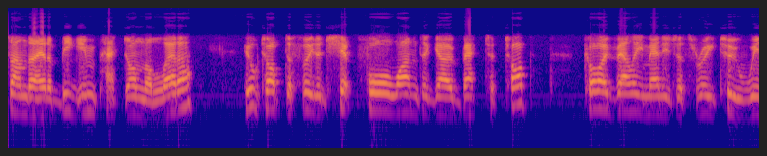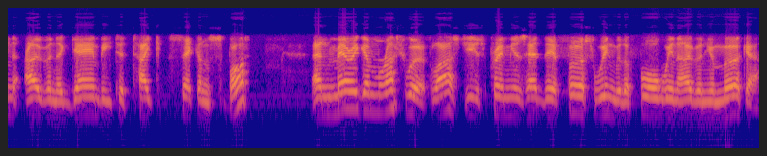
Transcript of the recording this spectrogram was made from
Sunday had a big impact on the ladder. Hilltop defeated Shep 4-1 to go back to top. Kai Valley managed a 3-2 win over Nagambie to take second spot. And Merrigum Rushworth, last year's premiers, had their first win with a four win over Numurkah.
